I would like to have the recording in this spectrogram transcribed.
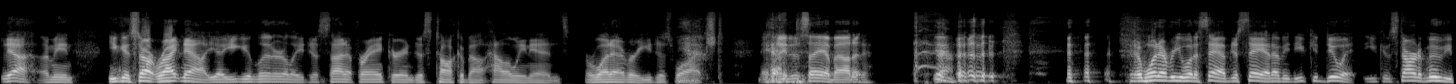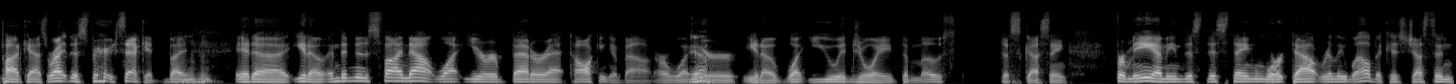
yeah, I mean, you can start right now. Yeah, you can literally just sign up for Anchor and just talk about Halloween ends or whatever you just watched. Anything to say about it. Yeah. And whatever you want to say. I'm just saying. I mean, you could do it. You can start a movie podcast right this very second, but Mhm. it, uh, you know, and then just find out what you're better at talking about or what Yeah. you're, you know, what you enjoy the most discussing. For me, I mean, this this thing worked out really well because Justin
